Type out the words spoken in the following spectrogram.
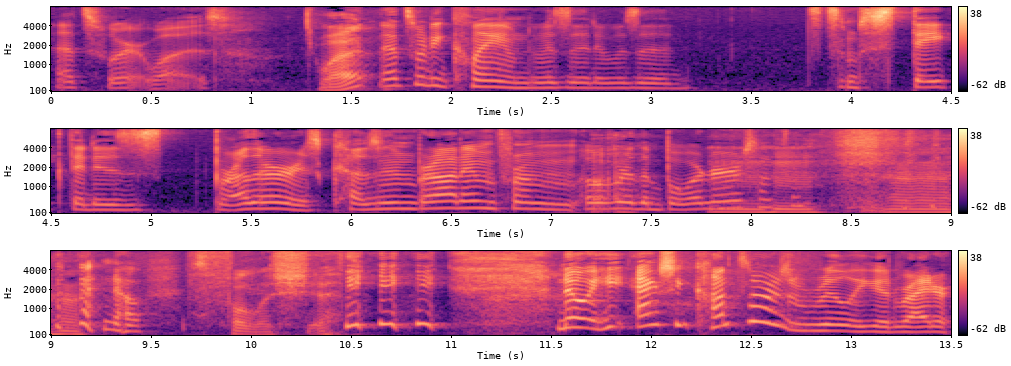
That's where it was. what? That's what he claimed was that it was a some steak that his brother or his cousin brought him from over the border or something. Uh, no, it's full of shit. no, he actually Contador is a really good rider.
